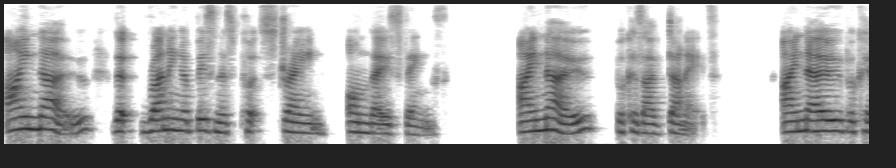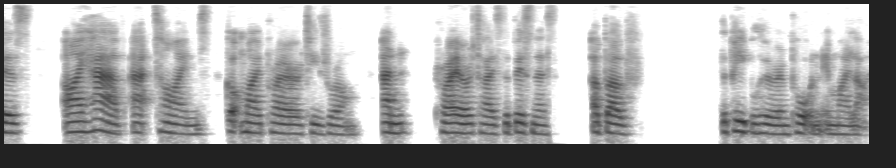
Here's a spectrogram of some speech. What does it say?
I know that running a business puts strain on those things. I know because I've done it. I know because I have at times got my priorities wrong and prioritized the business above the people who are important in my life.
